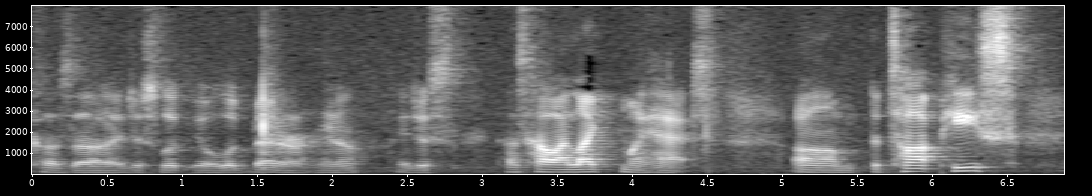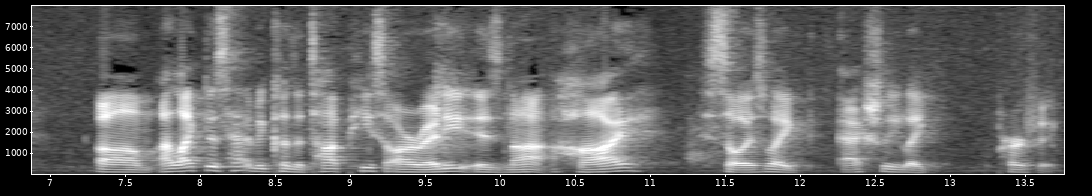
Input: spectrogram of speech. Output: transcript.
cause uh, it just look it'll look better. You know, it just that's how I like my hats. Um, the top piece, um, I like this hat because the top piece already is not high so it's like actually like perfect.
